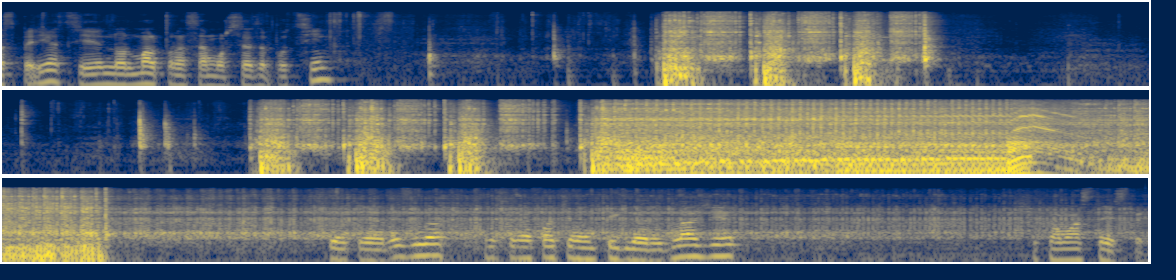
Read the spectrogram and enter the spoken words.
Vă speriați, e normal până se amorsează puțin. Toate în regulă, trebuie să mai facem un pic de reglaje și cam asta este.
